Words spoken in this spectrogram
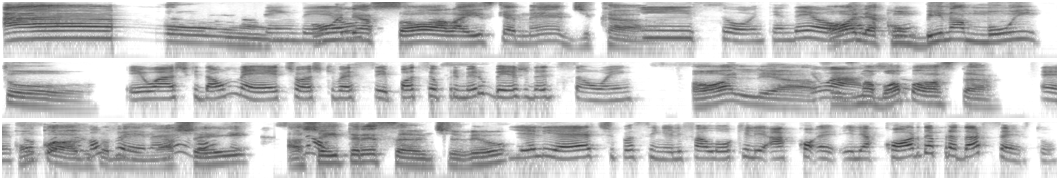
Ah! entendeu? Olha só, a Laís que é médica. Isso, entendeu? Olha, Acho que- combina muito. Eu acho que dá um match, eu acho que vai ser, pode ser o primeiro beijo da edição, hein? Olha, Eu fez uma acho. boa aposta. É, tô Concordo vamos também. ver, né? Achei, ver. achei interessante, viu? E ele é, tipo assim, ele falou que ele, aco- é, ele acorda pra dar certo.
